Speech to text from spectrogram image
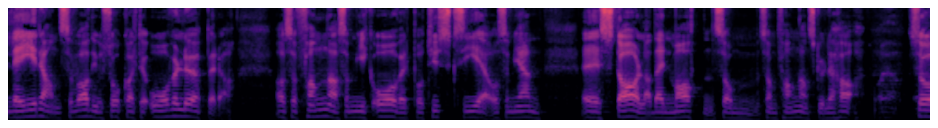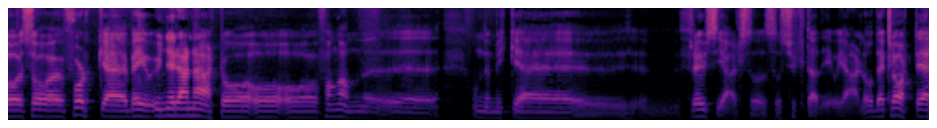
leirene så var det jo såkalte overløpere altså fanger som gikk over på tysk side, og som igjen eh, stal av den maten som, som fangene skulle ha. Så, så, folk eh, ble jo underernært, og, og, og fangene, eh, om de ikke eh, frøs i hjel, så, så sulta de jo i hjel. Og det er klart, det,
